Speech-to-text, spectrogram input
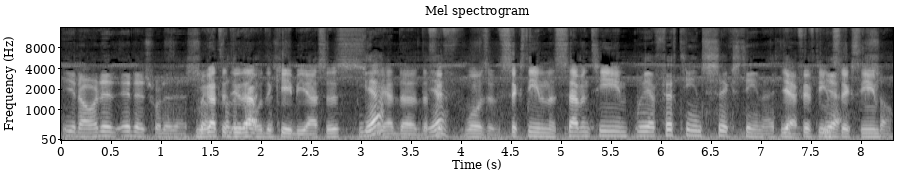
you know it is, it is what it is. we got to do that with the practice- KBSs. Yeah. We had the the Yeah. fifth, what was it? The 16 and the 17. We have 15, 16, I think. Yeah, 15, Yeah, 16. so-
